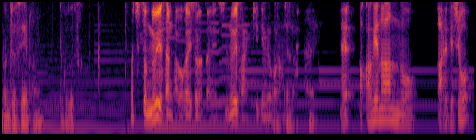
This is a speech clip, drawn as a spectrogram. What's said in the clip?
の女性版ってことですか？まあちょっとヌエさんがわかりそうだったね。ちょっとヌエさん聞いてみようかな。はい。え、赤毛のアンの、あれでしょ？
